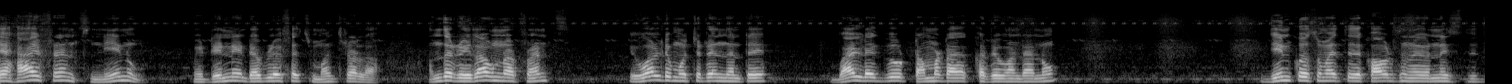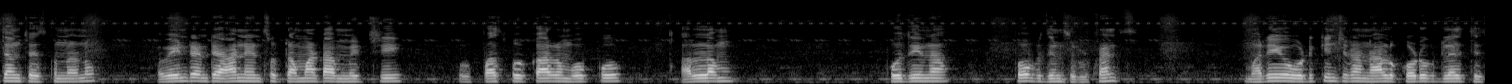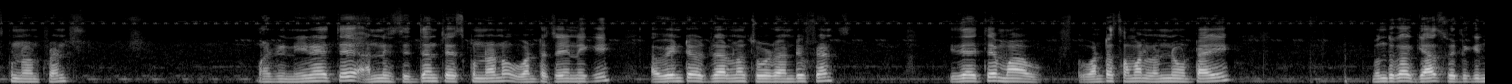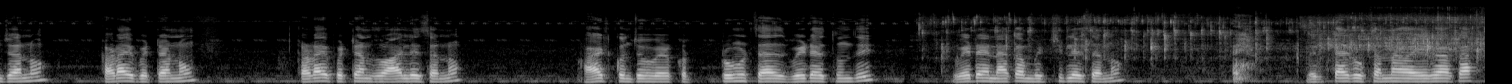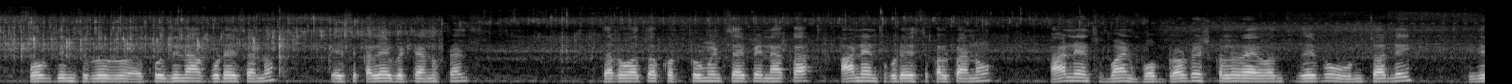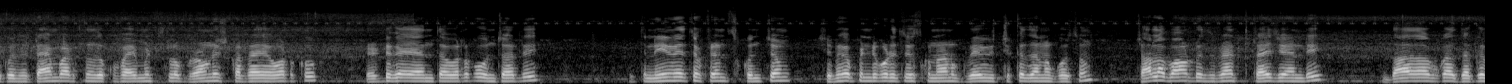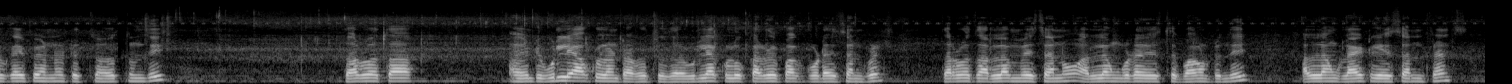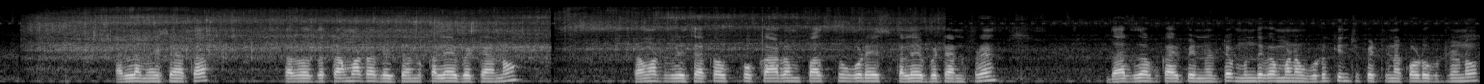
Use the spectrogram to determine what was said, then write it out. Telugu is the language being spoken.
ఏ హాయ్ ఫ్రెండ్స్ నేను మీ డెన్నీ డబ్ల్యూఎఫ్హెచ్ మంత్రాల. అందరూ ఎలా ఉన్నారు ఫ్రెండ్స్? ఇవాళ ముచ్చట ఏంటంటే బాయిల్డ్ ఎగ్ టమాటా కర్రీ వండాను. దీనికోసం అయితే కావాల్సినవన్నీ సిద్ధం చేసుకున్నాను. అవి ఏంటంటే ఆనియన్స్ టమాటా మిర్చి పసుపు కారం ఉప్పు అల్లం పుదీనా పోపు దినుసులు. ఫ్రెండ్స్ మరియు ఉడికించిన నాలుగు కోడిగుడ్లు తీసుకున్నాను ఫ్రెండ్స్. మరి నేనైతే అన్ని సిద్ధం చేసుకున్నాను వంట చేయడానికి అవేంటి వదిలేనో చూడండి ఫ్రెండ్స్. ఇదైతే మా వంట సామాన్లు అన్నీ ఉంటాయి. ముందుగా గ్యాస్ వెలిగించాను కడాయి పెట్టాను. కడాయి పెట్టాను ఆయిల్ వేసాను. ఆయిల్ కొంచెం టూ మినిట్స్ వేడి అవుతుంది. వేడైనాక మిర్చిలు వేసాను. మిరపకాయలు సన్నగా వేగాక పోపు దినుసులు పుదీనా కూడా వేసాను. వేసి కలయ పెట్టాను ఫ్రెండ్స్. తర్వాత ఒక టూ మినిట్స్ అయిపోయినాక ఆనియన్స్ కూడా వేసి కలిపాను. ఆనియన్స్ బాగా బ్రౌనిష్ కలర్ అయ్యేంతసేపు ఉంచాలి. ఇది కొంచెం టైం పడుతుంది. ఒక ఫైవ్ మినిట్స్లో బ్రౌనిష్ కలర్ అయ్యే వరకు రెడ్గా అయ్యేంత వరకు ఉంచాలి. నేనైతే ఫ్రెండ్స్ కొంచెం శనగపిండి కూడా తీసుకున్నాను. గ్రేవీ చిక్కదనం కోసం. చాలా బాగుంటుంది ఫ్రెండ్స్. ట్రై చేయండి. దాదాపుగా దగ్గరకు అయిపోయి ఉన్నట్టు అవుతుంది. తర్వాత ఏంటి ఉల్లి ఆకులు అంటారు చూసారు? ఉల్లి ఆకులు కరివేపాకు కూడా వేసాను ఫ్రెండ్స్. తర్వాత అల్లం వేసాను. అల్లం కూడా వేస్తే బాగుంటుంది. అల్లం లైట్గా వేసాను ఫ్రెండ్స్. అల్లం వేసాక తర్వాత టమాటాలు వేసాను కలియ పెట్టాను. టమాటాలు వేసాక ఉప్పు కారం పసుపు కూడా వేసి కలియ పెట్టాను ఫ్రెండ్స్. దరిదాపుగా అయిపోయినట్టే ముందుగా మనం ఉడికించి పెట్టిన కోడిగుడ్లను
